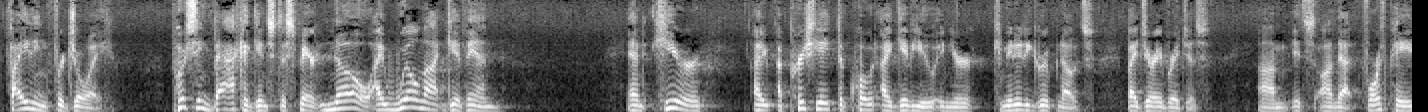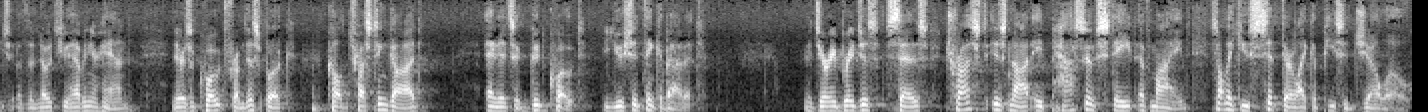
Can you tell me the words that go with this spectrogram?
fighting for joy. Pushing back against despair. No, I will not give in. And here, I appreciate the quote I give you in your community group notes by Jerry Bridges. Um, it's on that fourth page of the notes you have in your hand. There's a quote from this book called Trusting God, and it's a good quote. You should think about it. Jerry Bridges says, Trust is not a passive state of mind. It's not like you sit there like a piece of jello.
